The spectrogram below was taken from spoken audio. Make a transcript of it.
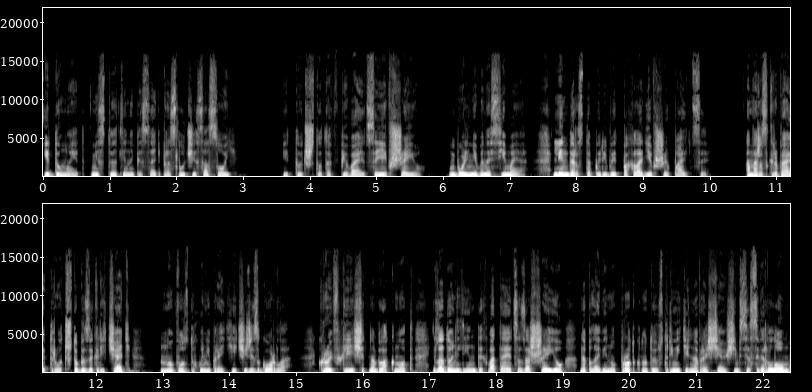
и думает, не стоит ли написать про случай с осой. И тут что-то впивается ей в шею. Боль невыносимая. Линда растопыривает похолодевшие пальцы. Она раскрывает рот, чтобы закричать, но воздуху не пройти через горло. Кровь хлещет на блокнот, и ладонь Линды хватается за шею, наполовину проткнутую стремительно вращающимся сверлом.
